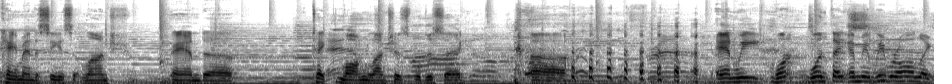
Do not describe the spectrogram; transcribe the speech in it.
came in to see us at lunch, and uh, take long lunches, we'll just say. Uh, and we one one thing. I mean, we were all like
